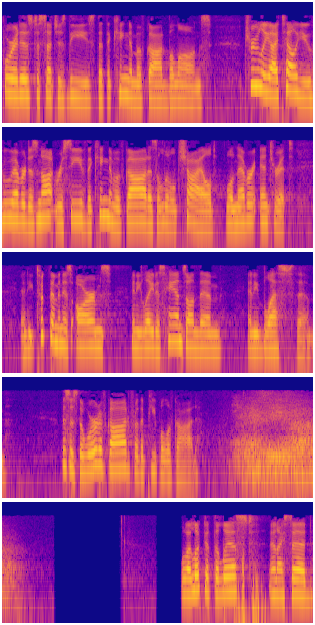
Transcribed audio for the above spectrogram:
for it is to such as these that the kingdom of God belongs. Truly I tell you, whoever does not receive the kingdom of God as a little child will never enter it. And he took them in his arms, and he laid his hands on them, and he blessed them. This is the word of God for the people of God. Well, I looked at the list and I said,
